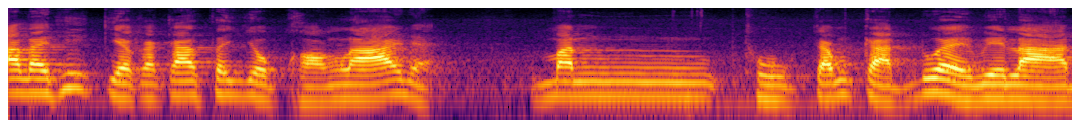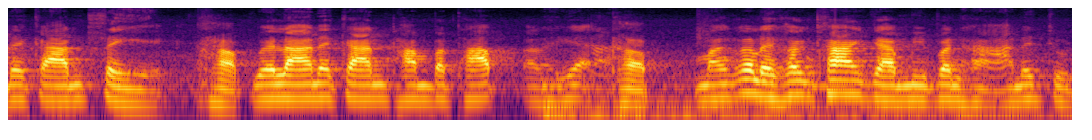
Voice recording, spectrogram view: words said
อะไรที่เกี่ยวกับการสยบของร้ายเนี่ย มันถูกจำกัดด้วยเวลาในการเสกครับ เวลาในการทำประทับอะไรเงี้ยครับ มันก็เลยค่อนข้างจะมีปัญหาในจุด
